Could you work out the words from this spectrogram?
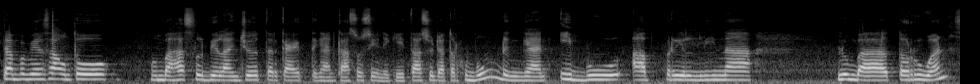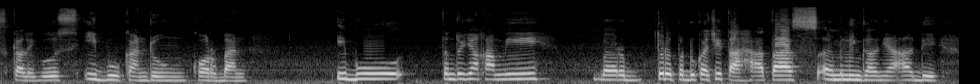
Dan pemirsa untuk membahas lebih lanjut terkait dengan kasus ini, kita sudah terhubung dengan Ibu Aprilina Lumba Toruan sekaligus ibu kandung korban. Ibu, tentunya kami ber, turut berduka cita atas uh, meninggalnya Aldi.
